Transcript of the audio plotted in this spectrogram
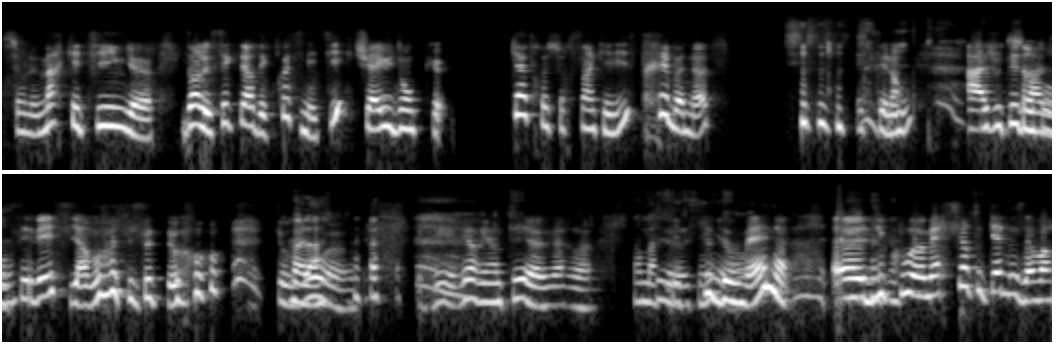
sur le marketing euh, dans le secteur des cosmétiques. Tu as eu donc 4 sur 5, Élise, très bonne note. Excellent. Oui, À ajouter dans ton. CV si à un moment tu re- te Voilà. euh, ré- réorienter euh, vers euh, En ce, marketing. ce ouais. domaine. Du coup, merci en tout cas de nous avoir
